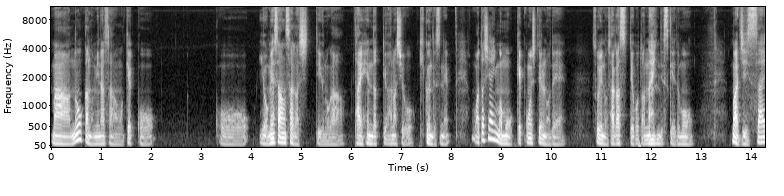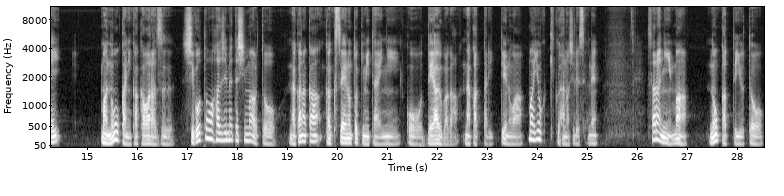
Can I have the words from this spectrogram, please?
まあ農家の皆さんは結構こう嫁さん探しっていうのが大変だっていう話を聞くんですね。私は今もう結婚してるのでそういうのを探すってことはないんですけれどもまあ実際まあ農家にかかわらず仕事を始めてしまうとなかなか学生の時みたいにこう出会う場がなかったりっていうのはまあよく聞く話ですよね。さらにまあ農家っていうと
